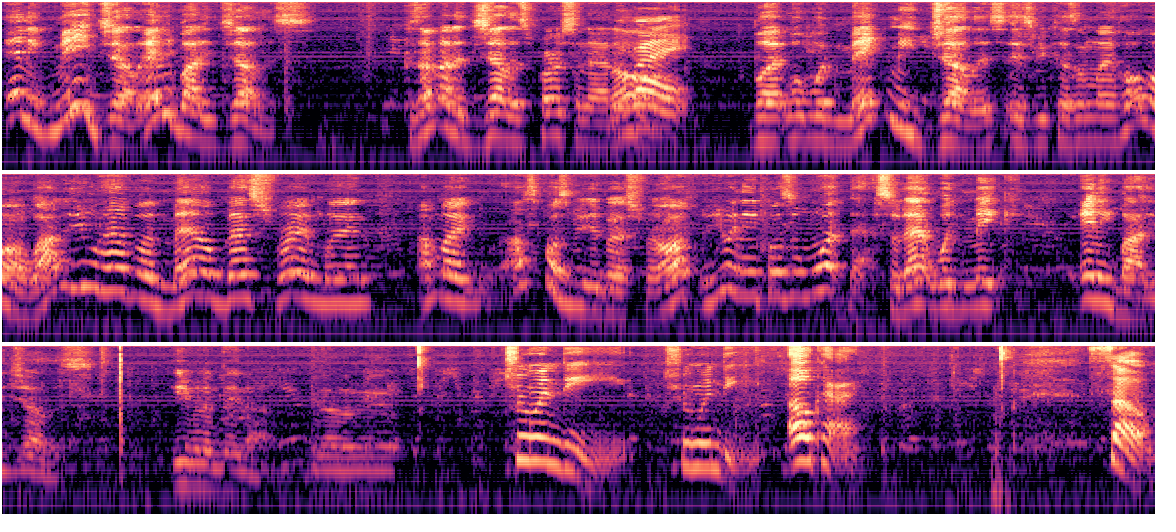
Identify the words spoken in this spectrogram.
any me jealous, anybody jealous, because I'm not a jealous person at all. right. But what would make me jealous is because I'm like, hold on, why do you have a male best friend when I'm like, I'm supposed to be your best friend. Oh, you ain't even supposed to want that. So that would make anybody jealous, even if they're not. You know what I mean? True indeed. True indeed. Okay. So,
